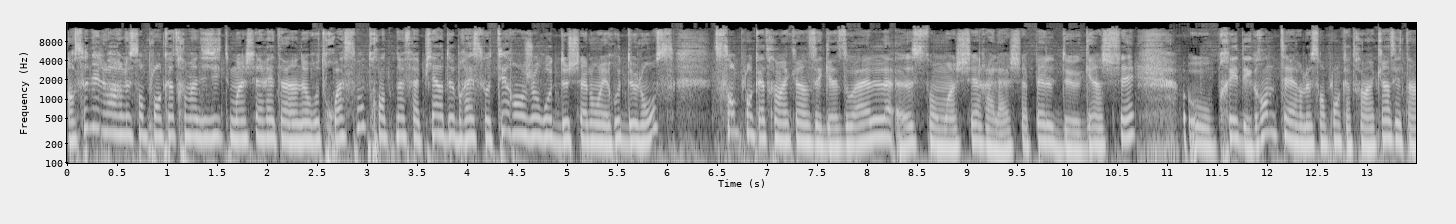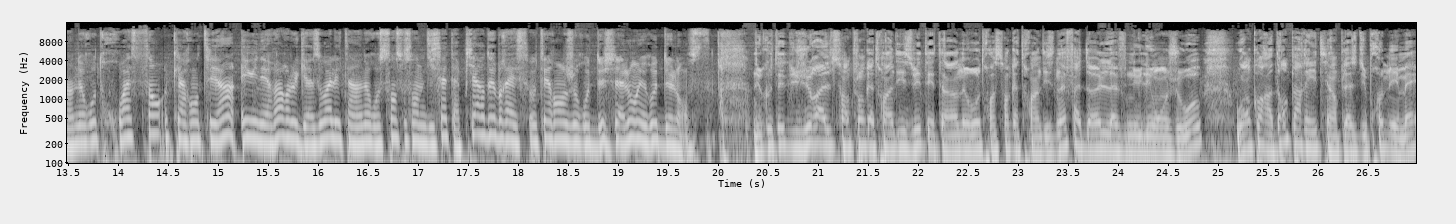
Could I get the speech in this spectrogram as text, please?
En Saône-et-Loire, le samplon 98 moins cher est à 1,339€ à Pierre-de-Bresse au Terrangeau, route de Chalon et route de Lons. Samplon 95 et gasoil euh, sont moins chers à la chapelle de Guinchet, auprès des Grandes Terres. Le samplon 95 est à 1,341€ et une erreur, le gasoil est à 1,177€ à Pierre-de-Bresse, au Terrangeau, route de Chalon et route de Lens. Du côté du Jura, le samplon 98 est à 1,399€ à Dole, l'avenue Léon Jouot, ou encore à Dampary, tiens, place du 1er mai.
